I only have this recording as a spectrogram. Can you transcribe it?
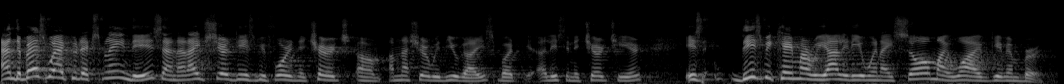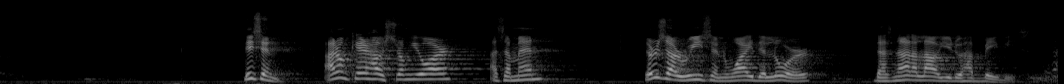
And the best way I could explain this, and, and I've shared this before in the church, um, I'm not sure with you guys, but at least in the church here, is this became a reality when I saw my wife giving birth. Listen, I don't care how strong you are as a man, there's a reason why the Lord does not allow you to have babies.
